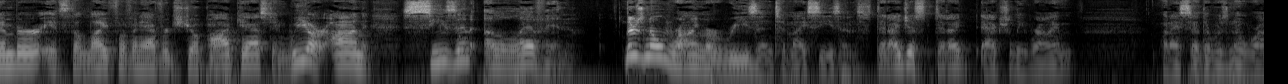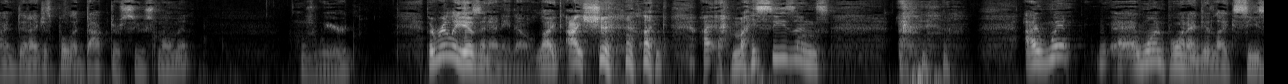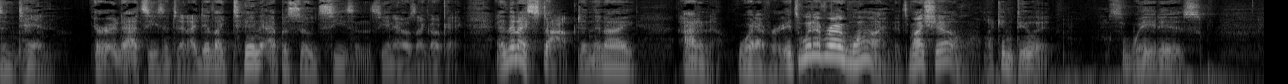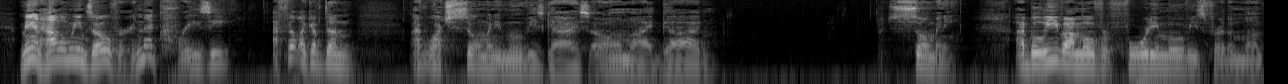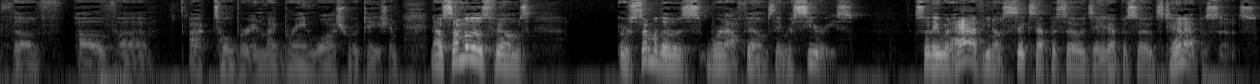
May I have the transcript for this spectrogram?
November, it's the Life of an Average Joe podcast, and we are on season 11. There's no rhyme or reason to my seasons. Did I just, did I actually rhyme when I said there was no rhyme? Did I just pull a Dr. Seuss moment? That was weird. There really isn't any, though. Like, I should, like, I, my seasons, I went, at one point, I did like season 10 or not season 10 i did like 10 episode seasons you know? I was like okay. And then i stopped and then i i don't know whatever. It's whatever i want. It's my show. I can do it. It's the way it is. Man halloween's over. Isn't that crazy? I felt like i've done i've watched so many movies guys. Oh my god. So many. I believe i'm over 40 movies for the month of of uh, october in my brainwash rotation. Now some of those films or some of those were not films, they were series. So they would have, you know, six episodes, eight episodes, ten episodes.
